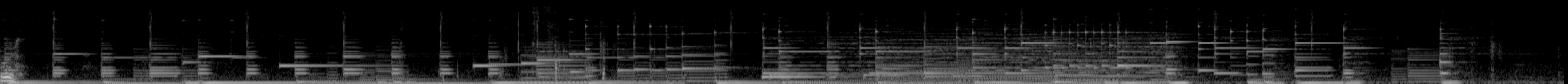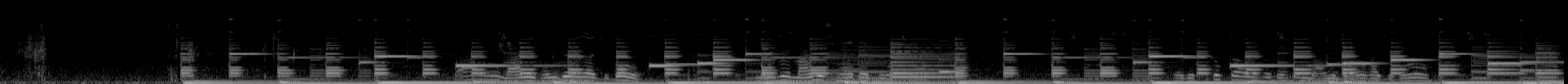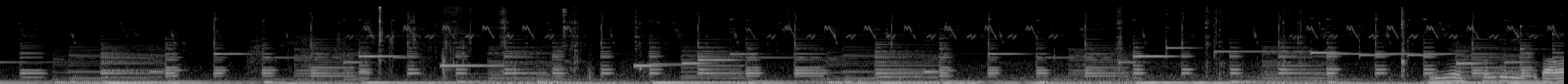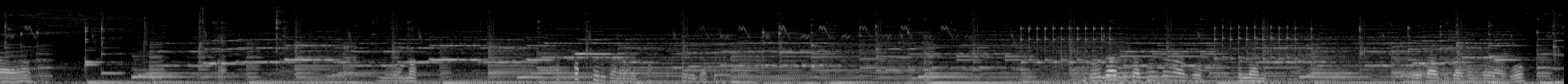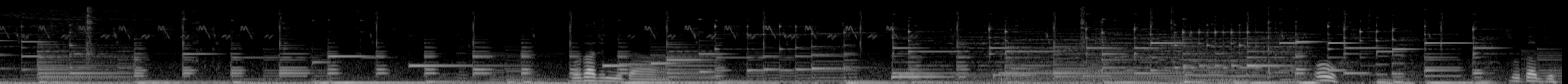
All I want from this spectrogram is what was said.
돌. 땅 수도가에서도 좀 많이 먹어가지고 이게 돌들이 이렇게 나와요. 뭔가 막 퍽퍽 소리가 나요. 퍽퍽 소리가. 노다지다 생각하고 곤란. 노다지다 생각하고. 노다지입니다. 어우. 노다지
